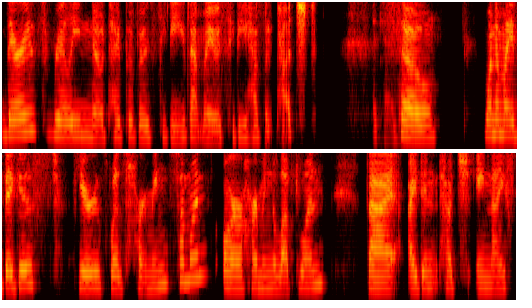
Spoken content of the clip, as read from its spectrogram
there is really no type of OCD that my OCD hasn't touched. Okay. So, one of my biggest fears was harming someone or harming a loved one. That I didn't touch a knife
